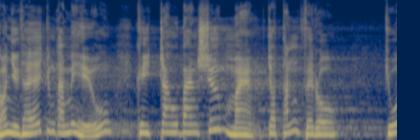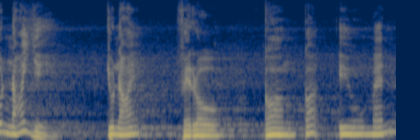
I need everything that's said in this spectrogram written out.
Có như thế chúng ta mới hiểu Khi trao ban sứ mạng cho Thánh Phêrô, Chúa nói gì? Chúa nói, Phêrô, con có yêu mến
